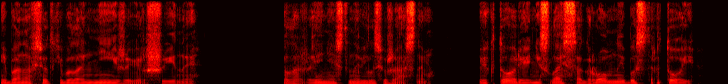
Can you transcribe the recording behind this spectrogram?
ибо она все-таки была ниже вершины. Положение становилось ужасным. Виктория неслась с огромной быстротой —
